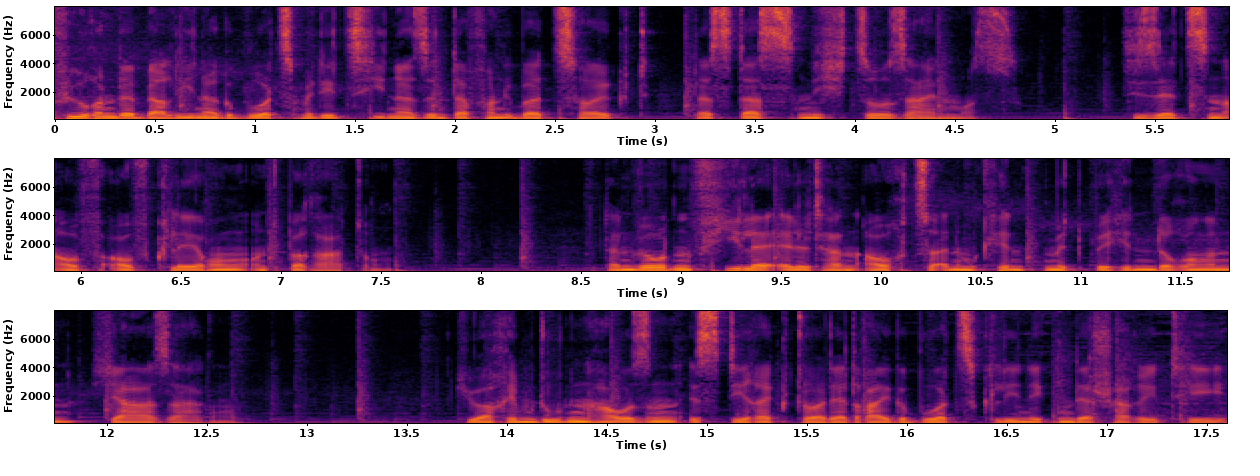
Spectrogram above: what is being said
Führende Berliner Geburtsmediziner sind davon überzeugt, dass das nicht so sein muss. Sie setzen auf Aufklärung und Beratung. Dann würden viele Eltern auch zu einem Kind mit Behinderungen Ja sagen. Joachim Dudenhausen ist Direktor der drei Geburtskliniken der Charité.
